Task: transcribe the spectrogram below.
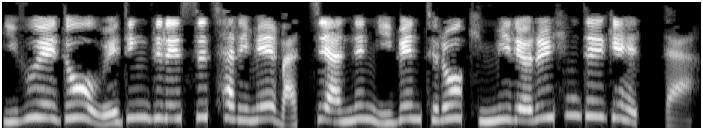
이후에도 웨딩드레스 차림에 맞지 않는 이벤트로 김미려를 힘들게 했다.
